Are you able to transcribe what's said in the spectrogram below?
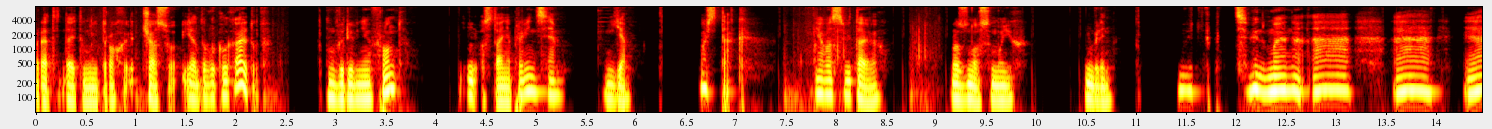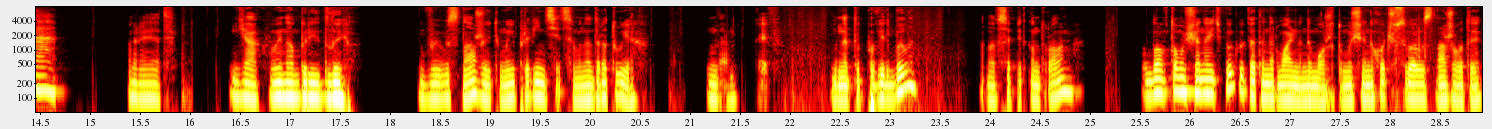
Вперед, дайте мені трохи часу. Я довикликаю тут. Вирівнюю фронт. І остання провінція є. Ось так. Я вас вітаю. Розносимо їх. Блін. Відчепіться від мене. А, а, а. Вперед. Як ви набридли. Ви виснажуєте мої провінції, це мене дратує. Да, кайф. Мене типу відбили, але все під контролем. Проблема в тому, що я навіть викликати нормально не можу, тому що я не хочу себе виснажувати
